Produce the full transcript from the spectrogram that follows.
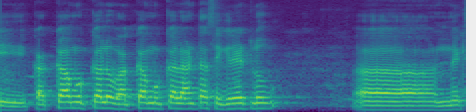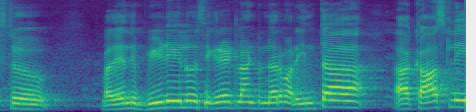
ఈ కక్క ముక్కలు వక్క ముక్కలు అంట సిగరెట్లు. నెక్స్ట్ అదేంది బీడీలు సిగరెట్లు అంటున్నారు. మరి ఇంత కాస్ట్లీ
